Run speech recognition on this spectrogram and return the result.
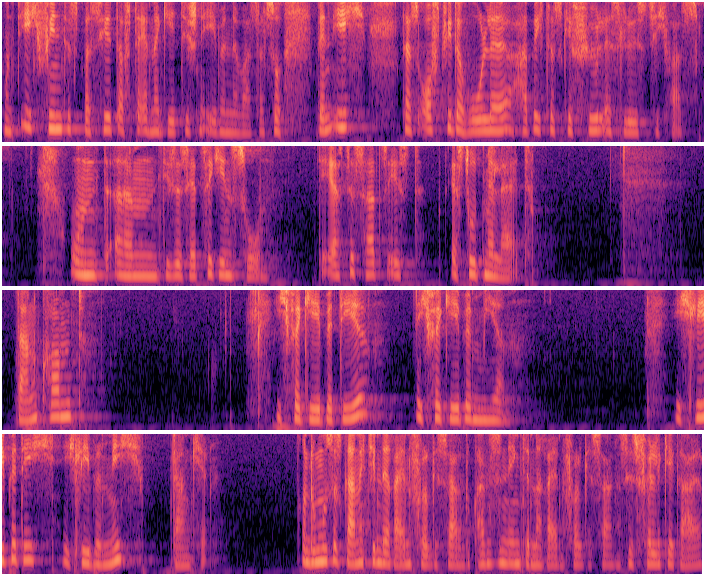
Und ich finde, es passiert auf der energetischen Ebene was. Also wenn ich das oft wiederhole, habe ich das Gefühl, es löst sich was. Und ähm, diese Sätze gehen so. Der erste Satz ist, es tut mir leid. Dann kommt, ich vergebe dir, ich vergebe mir. Ich liebe dich, ich liebe mich, Danke. Und du musst es gar nicht in der Reihenfolge sagen, du kannst es in irgendeiner Reihenfolge sagen, es ist völlig egal.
